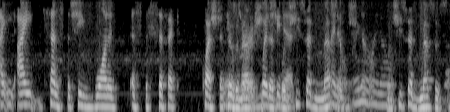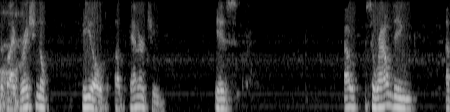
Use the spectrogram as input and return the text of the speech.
I I sensed that she wanted a specific question It doesn't matter. She which said, she when did. she said message, I know, I know, I know. when she said message, the vibrational field of energy is surrounding a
